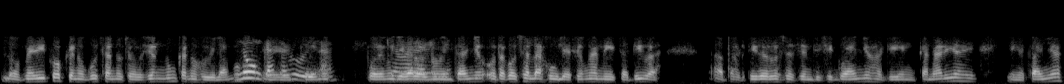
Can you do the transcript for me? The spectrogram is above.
los médicos que nos gustan nuestra profesión nunca nos jubilamos. Nunca se jubilan. Podemos, podemos llegar a los 90 años. Otra cosa es la jubilación administrativa. A partir de los 65 años aquí en Canarias y, y en España,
